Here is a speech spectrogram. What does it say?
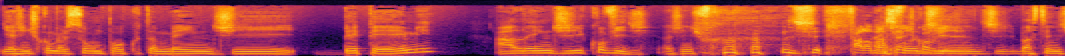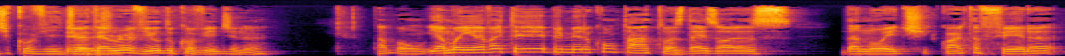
e a gente conversou um pouco também de BPM, além de Covid. A gente falou de. Falou bastante falou Covid. De, de- bastante de Covid. Teve até o review do Covid, né? Tá bom. E amanhã vai ter primeiro contato, às 10 horas da noite, quarta-feira. O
